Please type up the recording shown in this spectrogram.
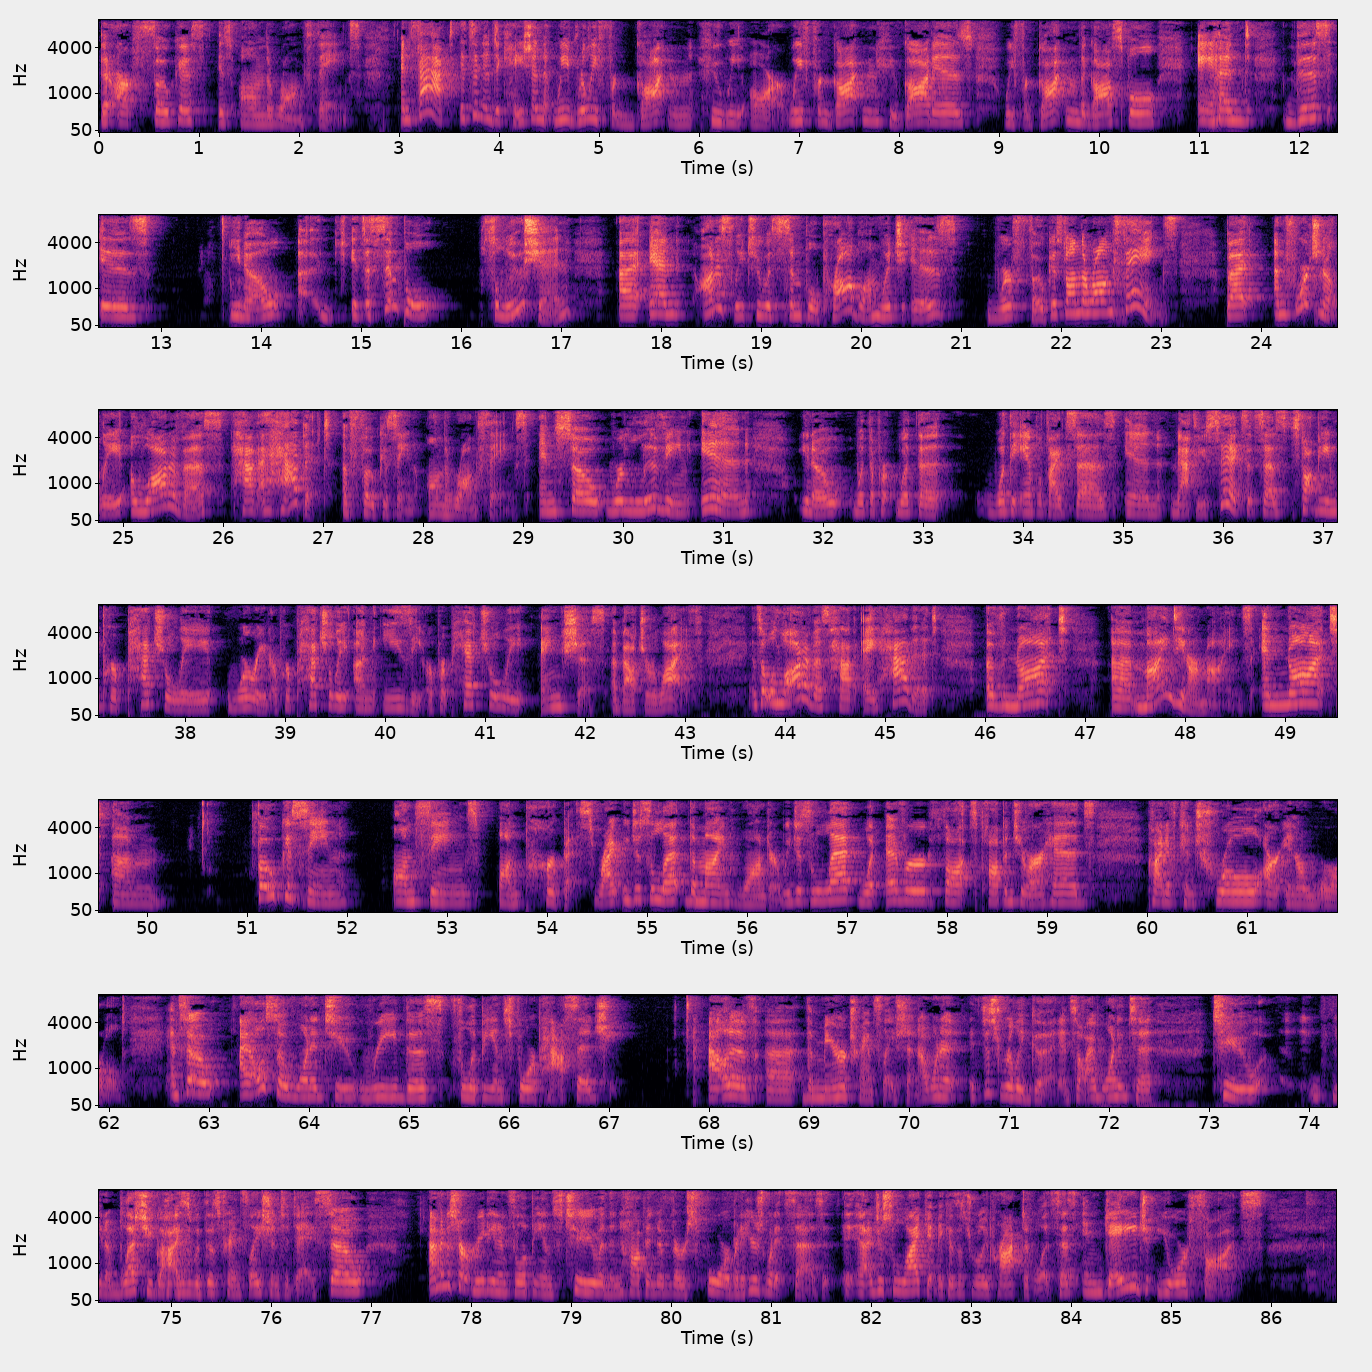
that our focus is on the wrong things. In fact, it's an indication that we've really forgotten who we are. We've forgotten who God is. We've forgotten the gospel. And this is, you know, uh, it's a simple solution. Uh, and honestly, to a simple problem, which is we're focused on the wrong things. But unfortunately, a lot of us have a habit of focusing on the wrong things. And so we're living in, you know, what the, what the, what the Amplified says in Matthew 6, it says, stop being perpetually worried or perpetually uneasy or perpetually anxious about your life. And so a lot of us have a habit of not uh, minding our minds and not um, focusing on things on purpose, right? We just let the mind wander. We just let whatever thoughts pop into our heads kind of control our inner world. And so I also wanted to read this Philippians 4 passage out of uh, the mirror translation. I want to, it's just really good. And so I wanted to, to, you know, bless you guys with this translation today. So I'm going to start reading in Philippians 2 and then hop into verse 4, but here's what it says. It, it, I just like it because it's really practical. It says, engage your thoughts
